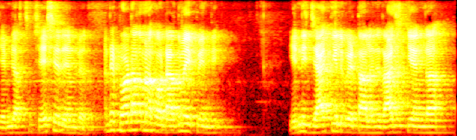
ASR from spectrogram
ఏం చేస్తాం? చేసేది ఏం లేదు. అంటే టోటల్గా మనకు ఒకటి అర్థమైపోయింది. ఎన్ని జాకీలు పెట్టాలని రాజకీయంగా.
